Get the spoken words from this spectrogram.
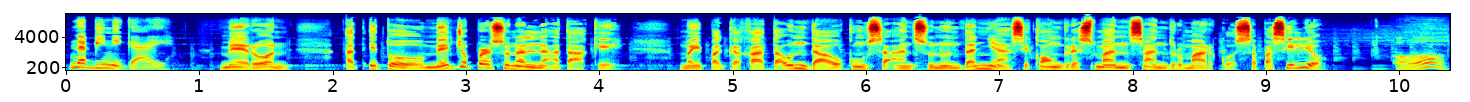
na binigay? Meron. At ito, medyo personal na atake. May pagkakataon daw kung saan sunundan niya si Congressman Sandro Marcos sa pasilyo. Oh,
